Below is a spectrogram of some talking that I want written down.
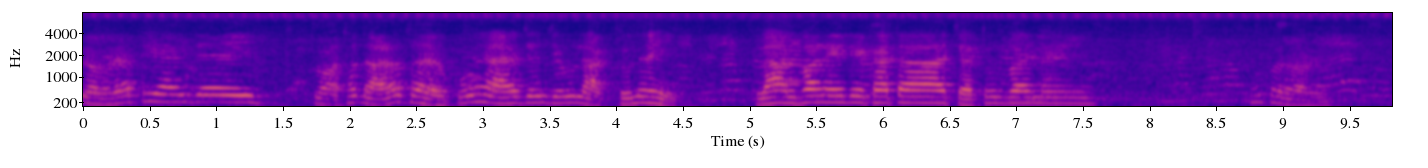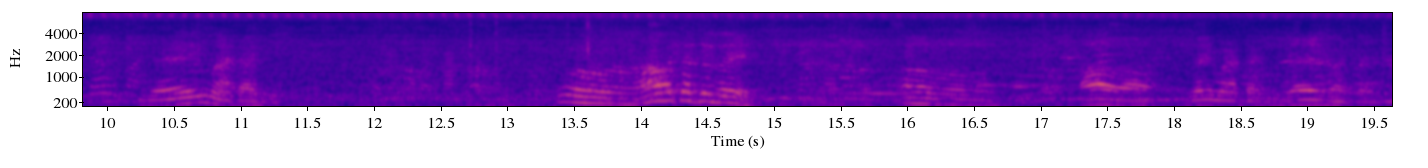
નવરાત્રી આવી જાય. ચોથો દાડો થયો. કોઈ આયોજન જેવું લાગતું નહીં. લાલભા નહીં દેખાતા ચતુરભાઈ નહીં. શું કરવાનું? જય માતાજી. આવો ચતુરભાઈ. આવો જય માતાજી જય માતાજી.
